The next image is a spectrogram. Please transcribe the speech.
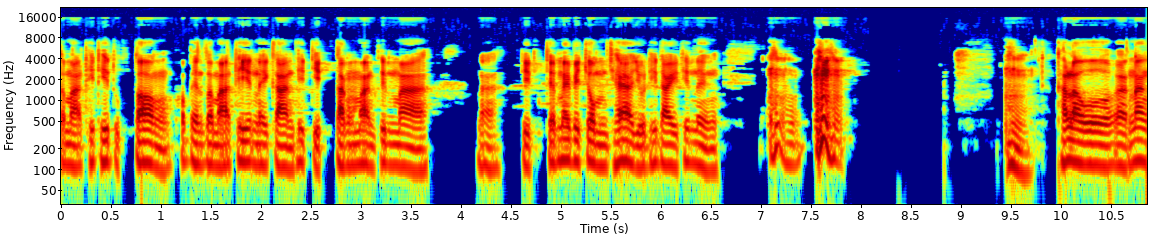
สมาธิที่ถูกต้อง เพราะเป็นสมาธิในการที่จิตตั้งมั่นขึ้นมานะจิตจะไม่ไปจมแช่อยู่ที่ใดที่หนึ่งถ้าเรานั่ง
